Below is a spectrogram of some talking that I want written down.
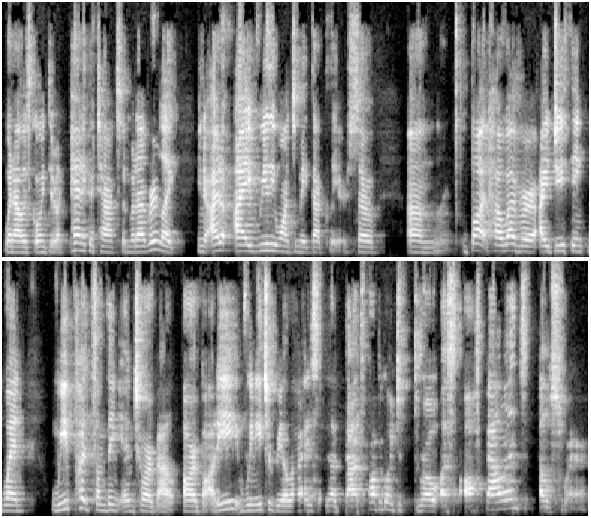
when I was going through like panic attacks and whatever, like you know, I don't. I really want to make that clear. So, um, but however, I do think when we put something into our ba- our body, we need to realize that that's probably going to throw us off balance elsewhere.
